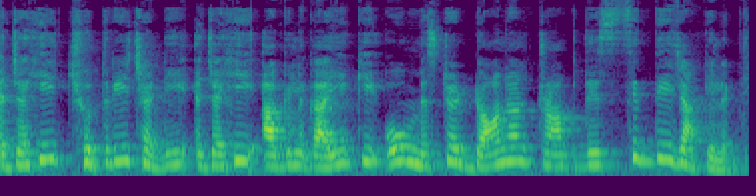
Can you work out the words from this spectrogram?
ਅਜਹੀ ਛੁਤਰੀ ਛੱਡੀ, ਅਜਹੀ ਅੱਗ ਲਗਾਈ ਕਿ ਉਹ ਮਿਸਟਰ ਡੋਨਲਡ ਟਰੰਪ ਦੇ ਸਿੱਧੀ ਜਾ ਕੇ ਲੱਗੀ।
